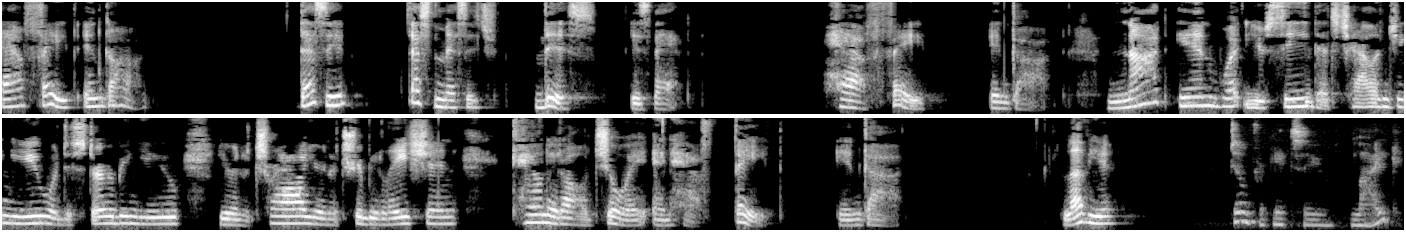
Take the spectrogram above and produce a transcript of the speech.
Have faith in God. That's it. That's the message. This is that. Have faith in God. Not in what you see that's challenging you or disturbing you. You're in a trial, you're in a tribulation. Count it all joy and have faith in God. Love you. Don't forget to like,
